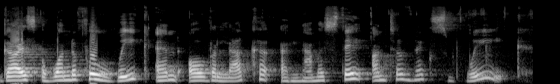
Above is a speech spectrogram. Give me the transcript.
guys a wonderful week and all the luck and namaste until next week.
